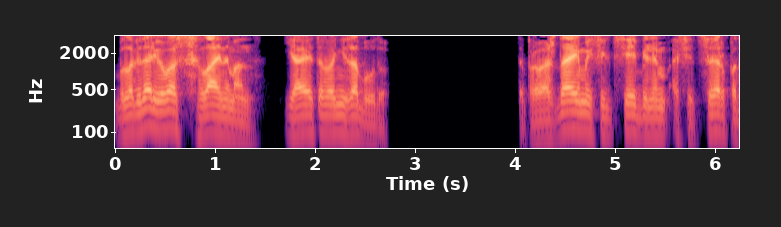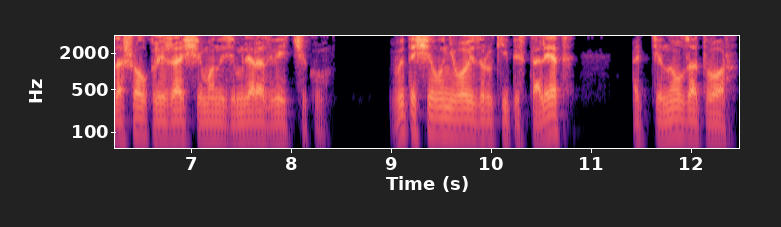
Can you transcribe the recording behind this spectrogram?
Благодарю вас, Лайнеман. Я этого не забуду. Сопровождаемый фельдфебелем офицер подошел к лежащему на земле разведчику. Вытащил у него из руки пистолет Оттянул затвор.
